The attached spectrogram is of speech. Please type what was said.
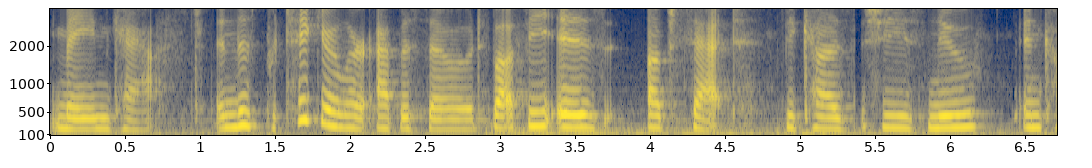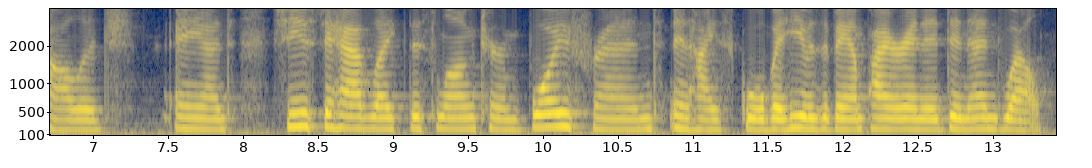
main cast. In this particular episode, Buffy is upset because she's new in college and she used to have like this long-term boyfriend in high school, but he was a vampire and it didn't end well.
